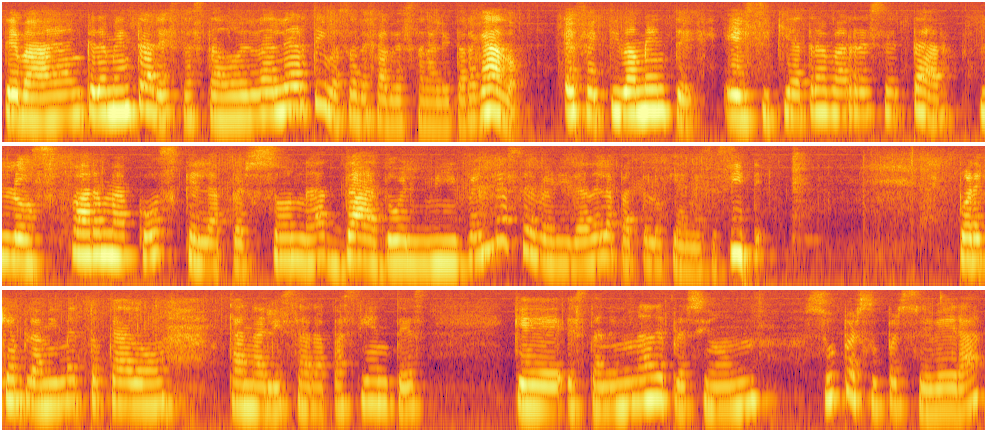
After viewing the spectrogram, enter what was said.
te va a incrementar este estado de alerta y vas a dejar de estar aletargado. Efectivamente, el psiquiatra va a recetar los fármacos que la persona, dado el nivel de severidad de la patología, necesite. Por ejemplo, a mí me ha tocado canalizar a pacientes que están en una depresión súper, súper severa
